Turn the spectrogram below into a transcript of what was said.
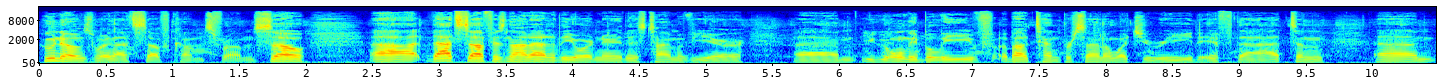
who knows where that stuff comes from. So uh, that stuff is not out of the ordinary this time of year. Um, you only believe about 10% of what you read, if that. And um,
